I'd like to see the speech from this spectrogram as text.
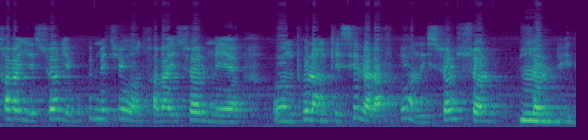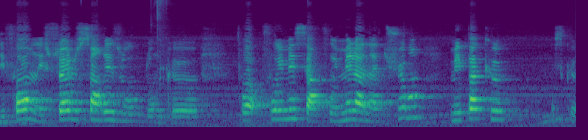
Travailler seul, il y a beaucoup de métiers où on travaille seul, mais euh, où on peut l'encaisser. Là, la forêt, on est seul, seul, hmm. seul. Et des fois, on est seul, sans réseau. Donc, euh, faut, faut aimer ça. Faut aimer la nature, mais pas que. Parce que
